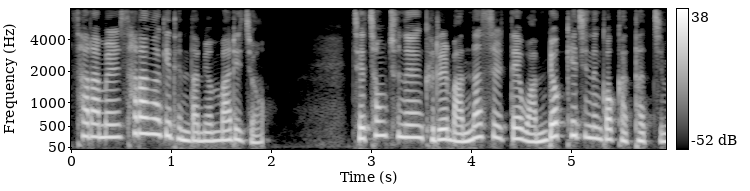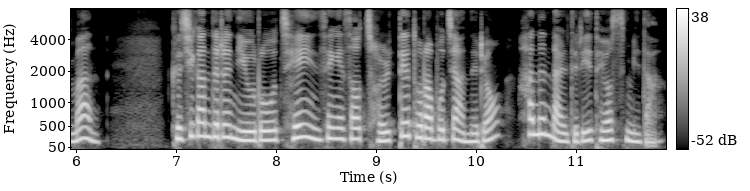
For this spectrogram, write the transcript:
사람을 사랑하게 된다면 말이죠. 제 청춘은 그를 만났을 때 완벽해지는 것 같았지만 그 시간들은 이후로 제 인생에서 절대 돌아보지 않으려 하는 날들이 되었습니다.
